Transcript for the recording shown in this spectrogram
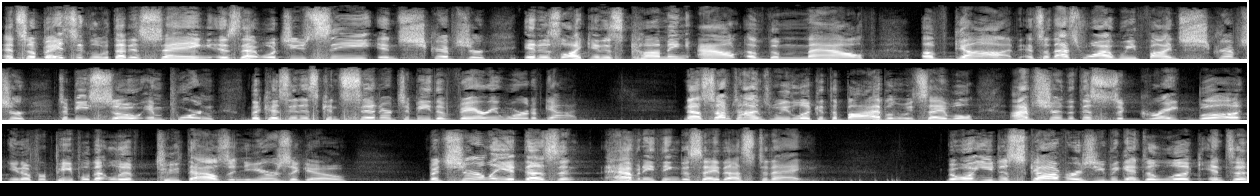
And so basically, what that is saying is that what you see in Scripture, it is like it is coming out of the mouth of God. And so that's why we find Scripture to be so important, because it is considered to be the very Word of God. Now, sometimes we look at the Bible and we say, well, I'm sure that this is a great book, you know, for people that lived 2,000 years ago, but surely it doesn't have anything to say to us today. But what you discover as you begin to look into,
